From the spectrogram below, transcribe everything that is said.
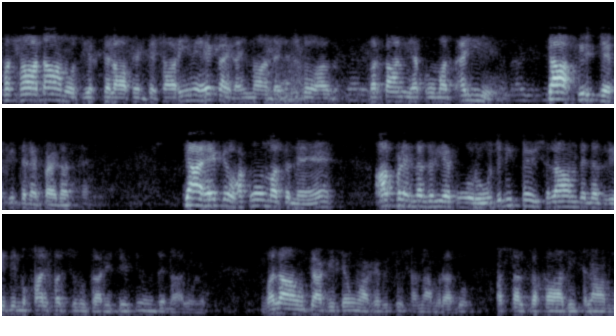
فساد عام ہوتی اختلاف انتشاری میں۔ ہے کہنا ایمان ہے تو برطانوی حکومت آئیے کیا فرقے فتنے پیدا تھے؟ کیا ہے کہ حکومت نے اپنے نظریے کو عروج دیتے، اسلام دے نظریے کی مخالفت شروع کری تھی ان دے نال انہیں بھلا ہوں کیا کہتے ہوں آگے بھی تو نام را دو اصل بقاد اسلام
